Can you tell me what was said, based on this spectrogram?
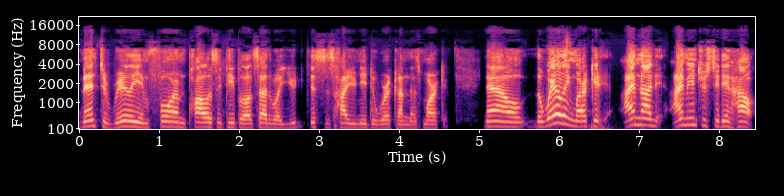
meant to really inform policy people outside the world. You this is how you need to work on this market. Now the whaling market, I'm not I'm interested in how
